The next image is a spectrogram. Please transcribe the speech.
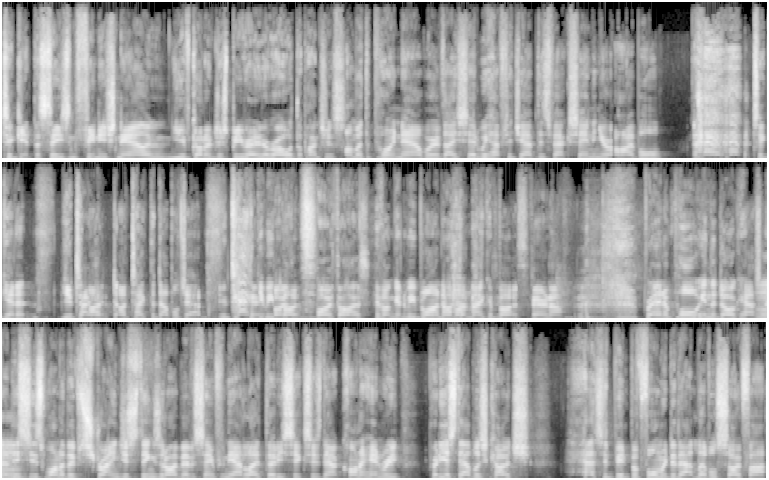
to get the season finished now, and you've got to just be ready to roll with the punches. I'm at the point now where if they said we have to jab this vaccine in your eyeball to get it, You'd take I'd, it. I'd take the double jab. Give me both. Both eyes. If I'm going to be blind in one, make it both. Fair enough. Brandon Paul in the doghouse. Mm. Now, this is one of the strangest things that I've ever seen from the Adelaide 36ers. Now, Conner Henry, pretty established coach, hasn't been performing to that level so far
